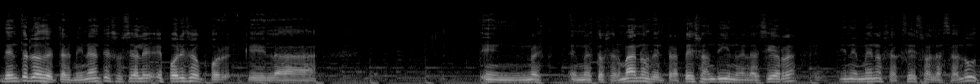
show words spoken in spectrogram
dentro de los determinantes sociales, es por eso por- que la, en nuestros hermanos del trapecio andino en la sierra tienen menos acceso a la salud,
